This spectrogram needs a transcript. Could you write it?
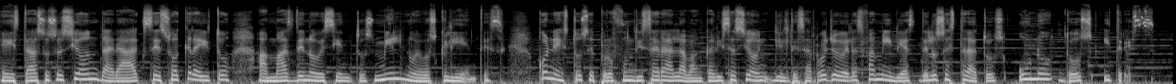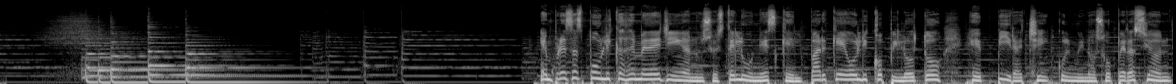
Esta asociación dará acceso a crédito a más de 900.000 nuevos clientes. Con esto se profundizará la bancarización y el desarrollo de las familias de los estratos 1, 2 y 3. Empresas Públicas de Medellín anunció este lunes que el parque eólico piloto Gepirachi culminó su operación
